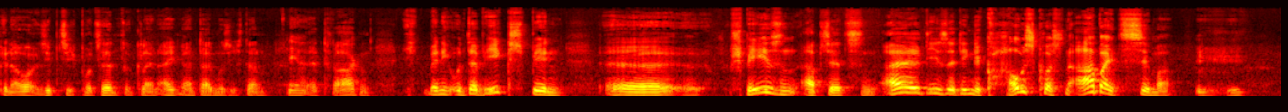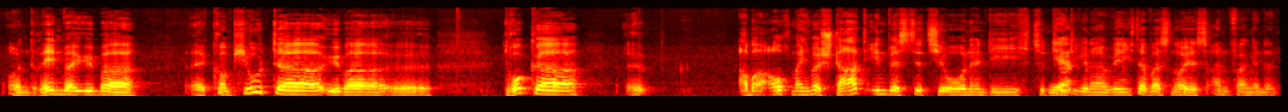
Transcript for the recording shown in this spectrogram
Genau 70 Prozent, einen kleinen Eigenanteil muss ich dann ja. ertragen. Ich, wenn ich unterwegs bin, äh, Spesen absetzen, all diese Dinge, Hauskosten, Arbeitszimmer. Mhm. Und reden wir über äh, Computer, über äh, Drucker, äh, aber auch manchmal Startinvestitionen, die ich zu tätigen ja. habe, wenn ich da was Neues anfange. Dann,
